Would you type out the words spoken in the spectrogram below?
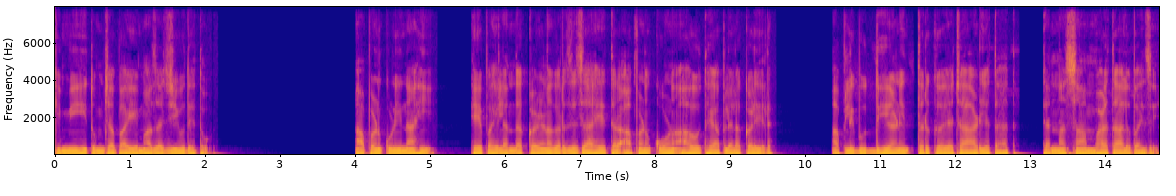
की मीही तुमच्या पायी माझा जीव देतो. आपण कुणी नाही हे पहिल्यांदा कळणं गरजेचं आहे तर आपण कोण आहोत हे आपल्याला कळेल. आपली बुद्धी आणि तर्क याच्या आड येतात त्यांना सांभाळता आलं पाहिजे.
